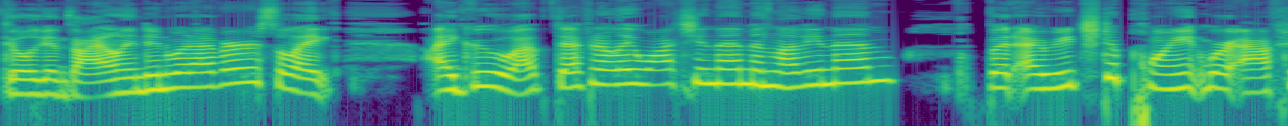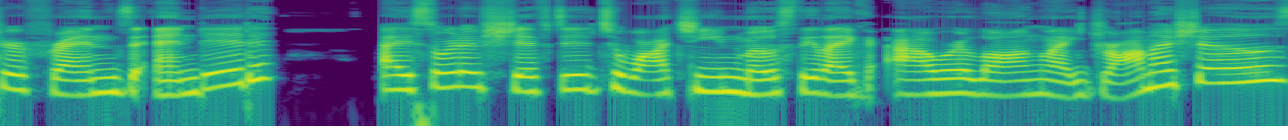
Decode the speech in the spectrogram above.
Gilligan's Island and whatever. So like I grew up definitely watching them and loving them, but I reached a point where after Friends ended, I sort of shifted to watching mostly like hour long like drama shows.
